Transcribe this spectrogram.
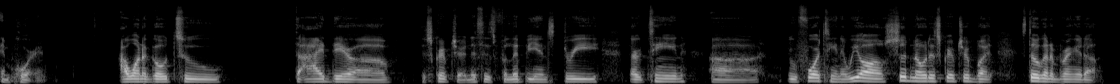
Important. I want to go to the idea of the scripture. And this is Philippians 3 13 uh, through 14. And we all should know this scripture, but still going to bring it up.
